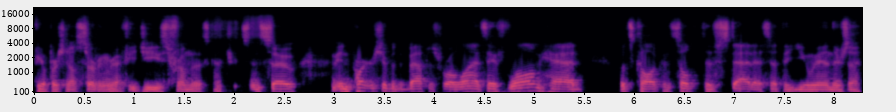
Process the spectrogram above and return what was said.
field personnel serving refugees from those countries. And so, in partnership with the Baptist World Alliance, they've long had what's called consultative status at the UN. There's a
